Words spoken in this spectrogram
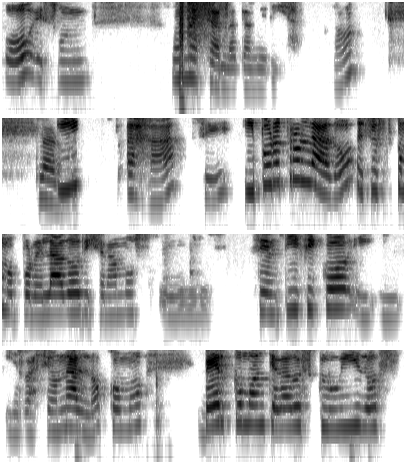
o es un, una charlatanería, ¿no? Claro. Y, ajá, sí. Y por otro lado, eso es como por el lado, dijéramos, eh, científico y, racional, ¿no? Como ver cómo han quedado excluidos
